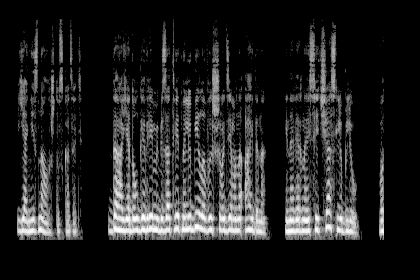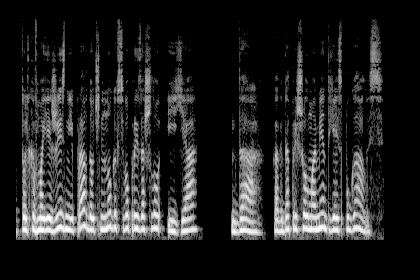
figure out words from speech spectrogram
Я не знала, что сказать. Да, я долгое время безответно любила высшего демона Айдена. И, наверное, сейчас люблю. Вот только в моей жизни и правда очень много всего произошло, и я... Да, когда пришел момент, я испугалась.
